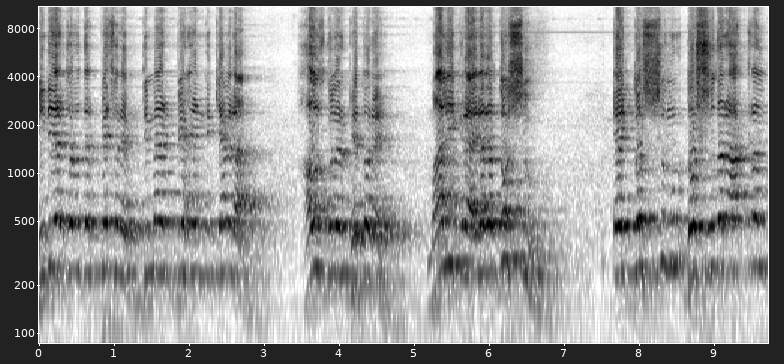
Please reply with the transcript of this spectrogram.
মিডিয়ার জগতের পেছনে ডিমান্ড বিহাইন্ড দি ক্যামেরা হাউসগুলোর ভেতরে মালিকরা, এরা দস্যু। এই দস্যু দস্যু দ্বারা আক্রান্ত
